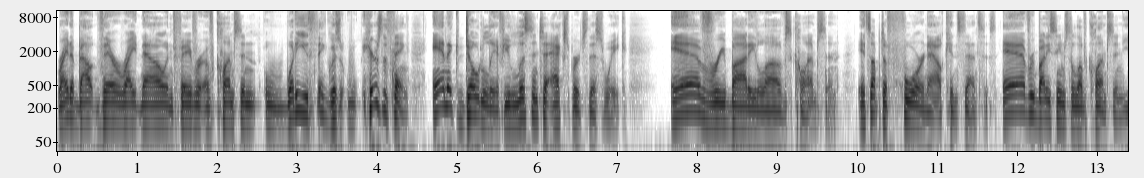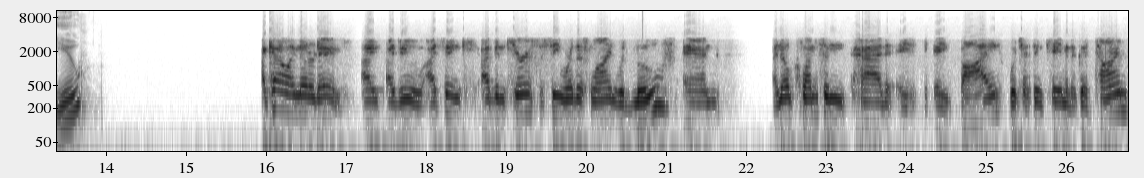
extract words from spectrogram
right about there right now in favor of Clemson. What do you think? Because here's the thing: anecdotally, if you listen to experts this week, everybody loves Clemson. It's up to four now consensus. Everybody seems to love Clemson. You? I kind of like Notre Dame. I, I do. I think I've been curious to see where this line would move, and I know Clemson had a, a which I think came at a good time.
